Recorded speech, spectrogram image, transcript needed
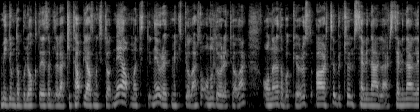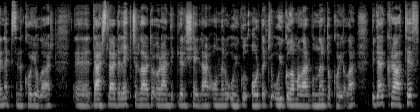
Medium'da blog da yazabilirler. Kitap yazmak istiyor. Ne yapmak istiyor, ne üretmek istiyorlarsa onu da öğretiyorlar. Onlara da bakıyoruz. Artı bütün seminerler. Seminerlerin hepsini koyuyorlar. E, derslerde, lecture'larda öğrendikleri şeyler, onları uygu, oradaki uygulamalar bunları da koyuyorlar. Bir de kreatif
